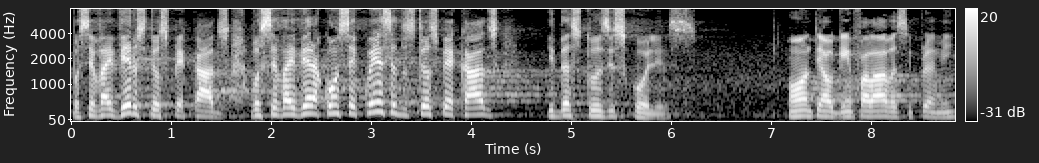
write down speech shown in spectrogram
Você vai ver os teus pecados, você vai ver a consequência dos teus pecados e das tuas escolhas. Ontem alguém falava assim para mim,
